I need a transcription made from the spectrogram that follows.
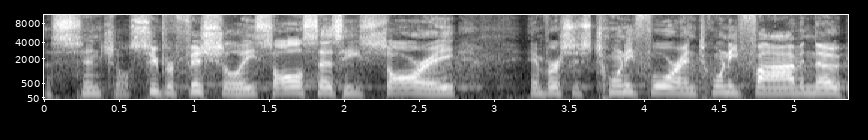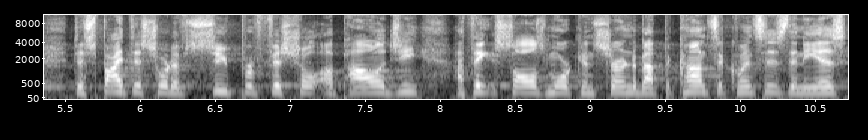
essential. Superficially, Saul says he's sorry in verses 24 and 25. And though, despite this sort of superficial apology, I think Saul's more concerned about the consequences than he is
